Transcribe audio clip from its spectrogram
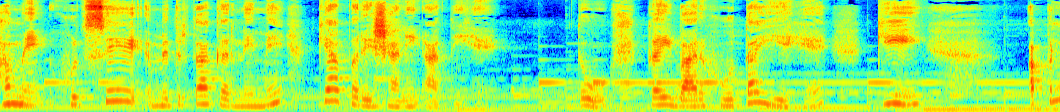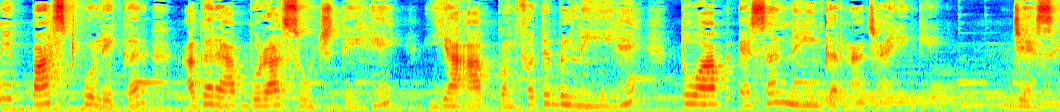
हमें खुद से मित्रता करने में क्या परेशानी आती है? तो कई बार होता ये है कि अपने पास्ट को लेकर अगर आप बुरा सोचते हैं या आप कंफर्टेबल नहीं हैं तो आप ऐसा नहीं करना चाहेंगे। जैसे,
